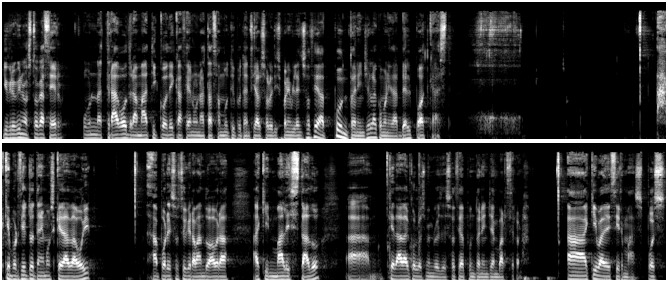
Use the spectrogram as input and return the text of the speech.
yo creo que nos toca hacer un trago dramático de café en una taza multipotencial solo disponible en Sociedad.ninja la comunidad del podcast. Ah, que por cierto tenemos quedada hoy. Ah, por eso estoy grabando ahora aquí en mal estado. Ah, quedada con los miembros de Sociedad.ninja en Barcelona. Ah, ¿Qué iba a decir más? Pues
